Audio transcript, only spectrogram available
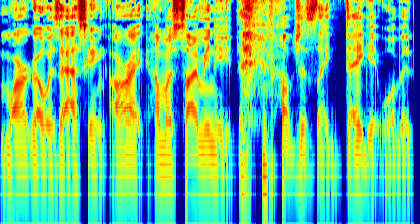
Margaret Margot is asking, all right, how much time you need? and I'm just like, dang it, woman.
